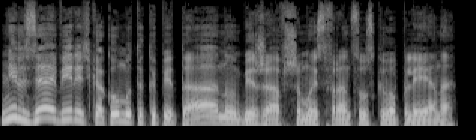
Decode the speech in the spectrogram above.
Нельзя верить какому-то капитану, бежавшему из французского плена.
